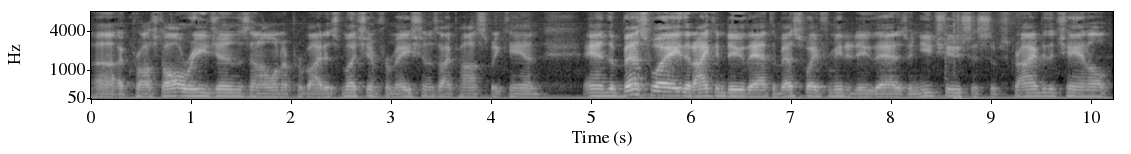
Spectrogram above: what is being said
uh, across all regions, and I want to provide as much information as I possibly can. And the best way that I can do that, the best way for me to do that is when you choose to subscribe to the channel,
